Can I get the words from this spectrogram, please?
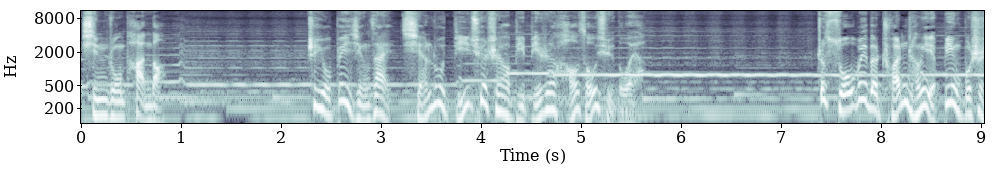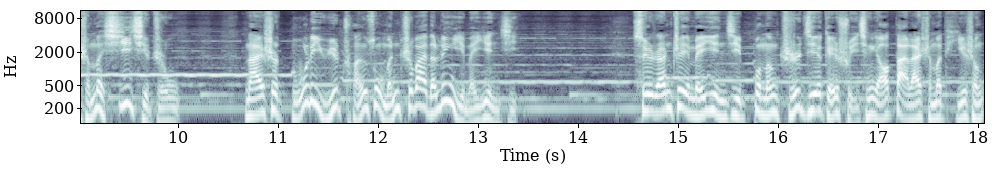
心中叹道：“这有背景在，前路的确是要比别人好走许多呀。”这所谓的传承也并不是什么稀奇之物，乃是独立于传送门之外的另一枚印记。虽然这枚印记不能直接给水清瑶带来什么提升，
